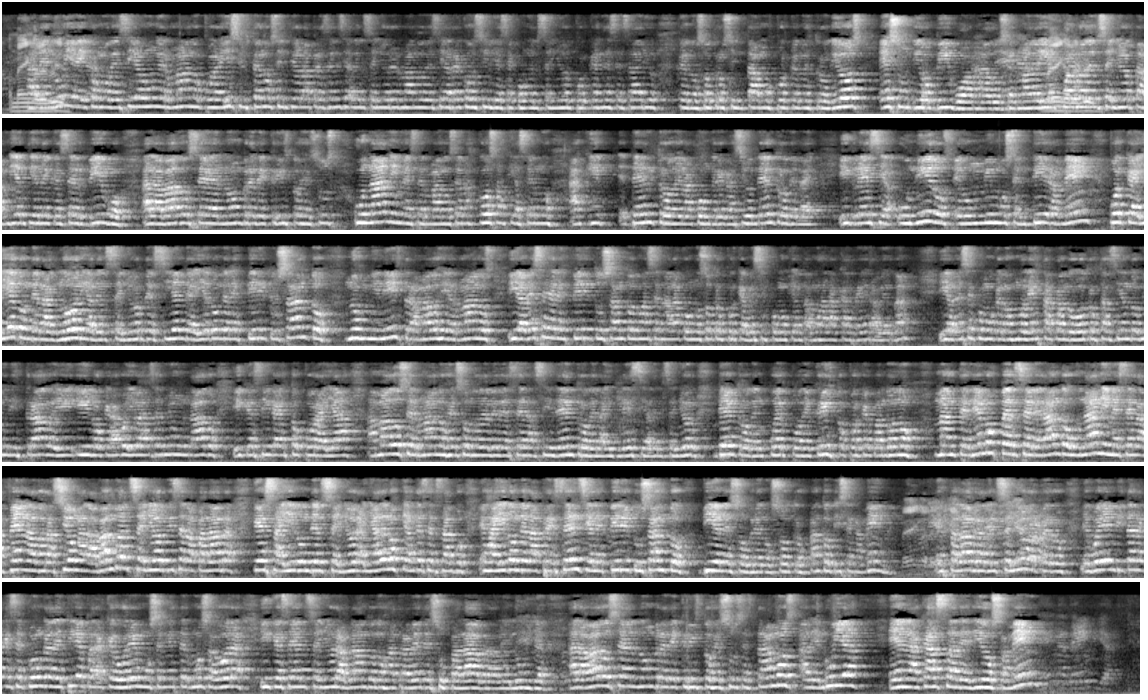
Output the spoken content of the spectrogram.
Aleluya. Y como decía un hermano por ahí, si usted no sintió la presencia del Señor, hermano, decía, reconcíliese con el Señor porque es necesario que nosotros sintamos, porque nuestro Dios es un Dios vivo, amados hermanos. Y el pueblo del Señor también tiene que ser vivo. Alabado sea el nombre de Cristo Jesús unánimes, hermanos, en las cosas que hacemos aquí dentro de la congregación, dentro de la iglesia, unidos en un mismo sentir, amén. Porque ahí es donde la gloria del Señor desciende, ahí es donde el Espíritu Santo nos ministra, amados y hermanos. Y a veces el Espíritu Santo no hace nada con nosotros porque a veces como que andamos a la carrera, ¿verdad? y a veces como que nos molesta cuando otro está siendo ministrado y, lo que hago yo es hacerme un lado y que siga esto por allá. Amados hermanos, eso no debe de ser así dentro de la iglesia del Señor, dentro del cuerpo de Cristo, porque cuando nos mantenemos perseverando unánimes en la fe, en la adoración, alabando al Señor, dice la palabra, que es ahí donde el Señor añade los que han de ser salvos, es ahí donde la presencia, el Espíritu Santo viene sobre nosotros. ¿Cuántos dicen amén? Es palabra del Señor, pero le voy a invitar a que se ponga de pie para que oremos en esta hermosa hora y que sea el Señor hablándonos a través de su palabra. Aleluya. Alabado sea el nombre de Cristo Jesús. Estamos, aleluya, en la casa de Dios. Amén.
